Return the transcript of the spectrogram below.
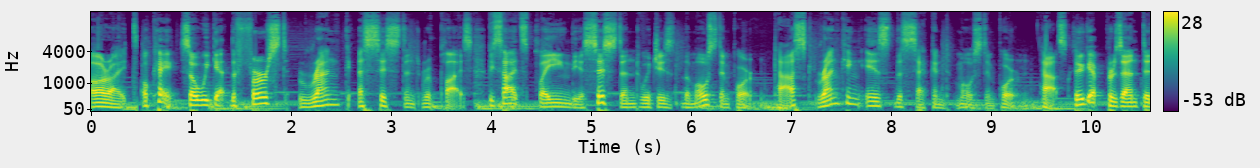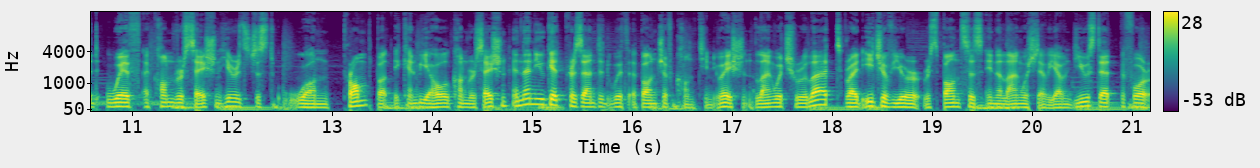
Alright. Okay, so we get the first rank assistant replies. Besides playing the assistant, which is the most important task, ranking is the second most important task. So you get presented with a conversation. Here it's just one prompt, but it can be a whole conversation. And then you get presented with a bunch of continuation. Language roulette, write each of your responses in a language that we haven't used that before.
